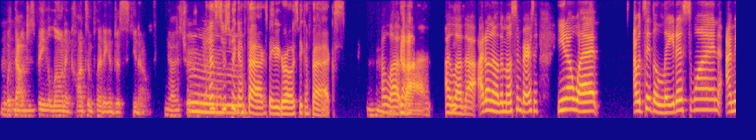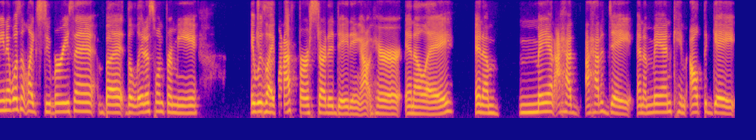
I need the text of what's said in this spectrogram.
without Mhm. just being alone and contemplating and just you know. Yeah, it's true. That's you're speaking Mm. facts, baby girl. You're speaking facts. Mhm. I love that. I love that. I don't know. The most embarrassing, you know what? I would say the latest one. I mean, it wasn't like super recent, but the latest one for me, it was like when I first started dating out here in LA, and a man, I had I had a date, and a man came out the gate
